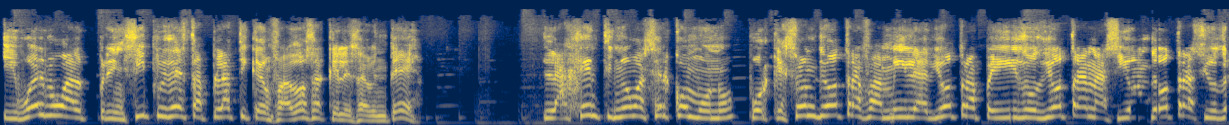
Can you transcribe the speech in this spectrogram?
Y vuelvo al principio de esta plática enfadosa que les aventé la gente no va a ser como uno porque son de otra familia, de otro apellido, de otra nación, de otra ciudad,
